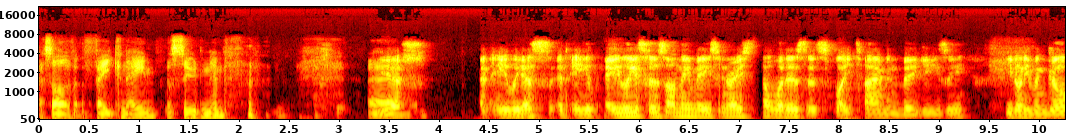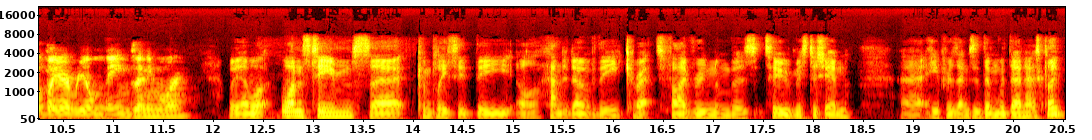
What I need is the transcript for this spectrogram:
a sort of fake name, a pseudonym. Um, yes. An alias, an a- aliases on the Amazing Race. Now, what is this? Flight Time and Big Easy. You don't even go by your real names anymore. Well, yeah, wa- once teams uh, completed the or handed over the correct five room numbers to Mr. Shin, uh, he presented them with their next clue.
